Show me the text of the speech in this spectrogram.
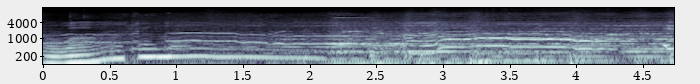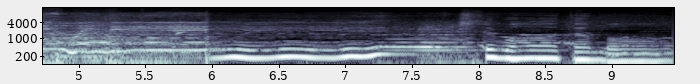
我的梦，因为你你是我的梦。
